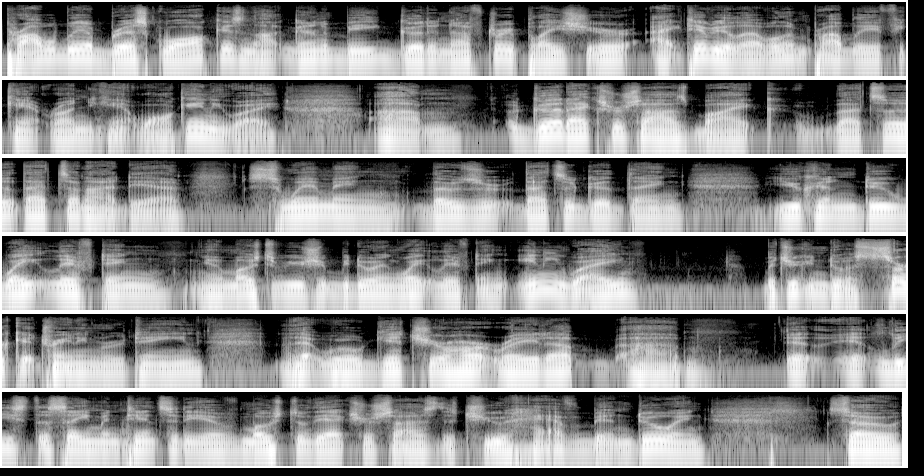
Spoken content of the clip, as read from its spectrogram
probably a brisk walk is not going to be good enough to replace your activity level, and probably if you can't run, you can't walk anyway. Um, a good exercise bike that's a that's an idea. Swimming those are that's a good thing. You can do weightlifting you know most of you should be doing weightlifting anyway but you can do a circuit training routine that will get your heart rate up um, at, at least the same intensity of most of the exercise that you have been doing. So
